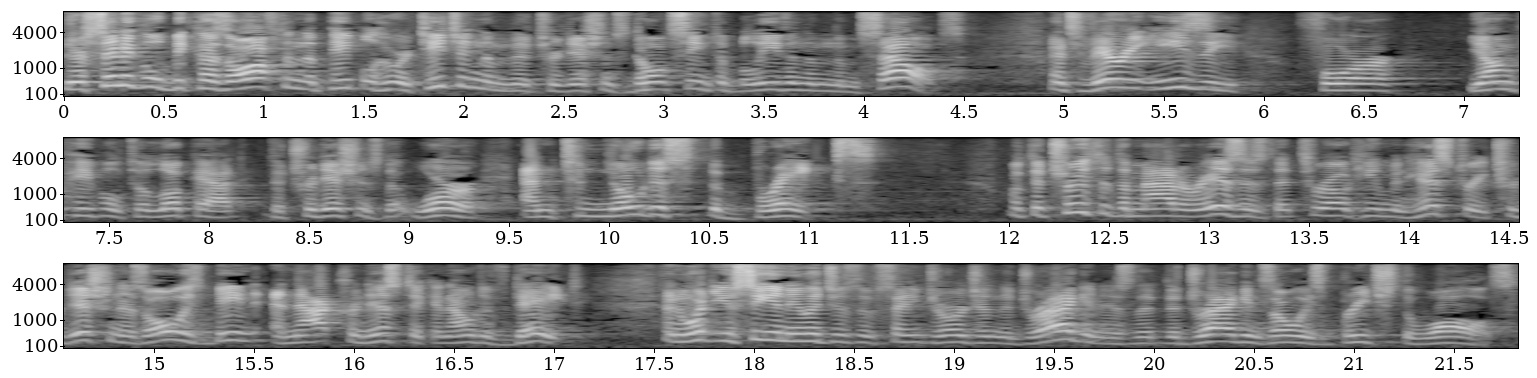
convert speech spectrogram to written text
They're cynical because often the people who are teaching them the traditions don't seem to believe in them themselves. And it's very easy for young people to look at the traditions that were and to notice the breaks but the truth of the matter is, is that throughout human history, tradition has always been anachronistic and out of date. And what you see in images of St. George and the dragon is that the dragon's always breach the walls,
